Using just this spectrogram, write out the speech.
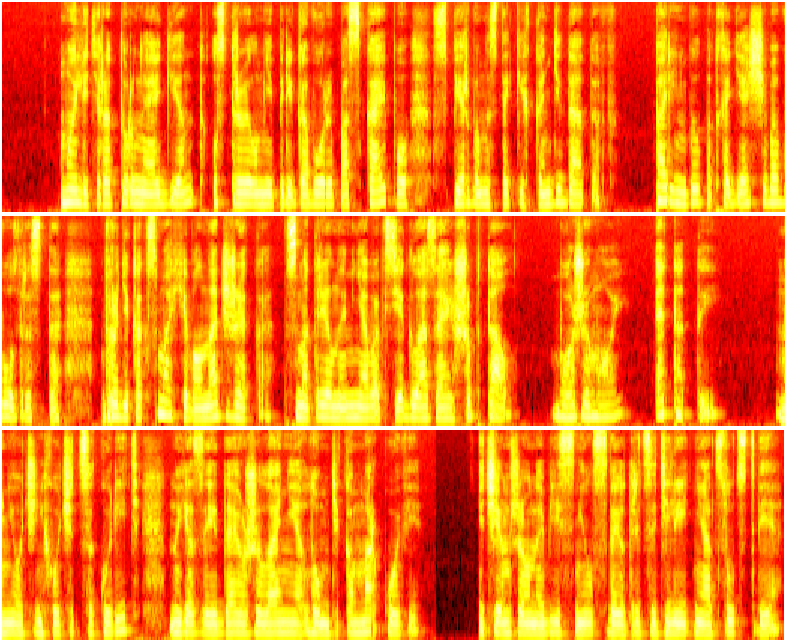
Мой литературный агент устроил мне переговоры по скайпу с первым из таких кандидатов. Парень был подходящего возраста, вроде как смахивал на Джека, смотрел на меня во все глаза и шептал «Боже мой, это ты». Мне очень хочется курить, но я заедаю желание ломтиком моркови. И чем же он объяснил свое тридцатилетнее отсутствие?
